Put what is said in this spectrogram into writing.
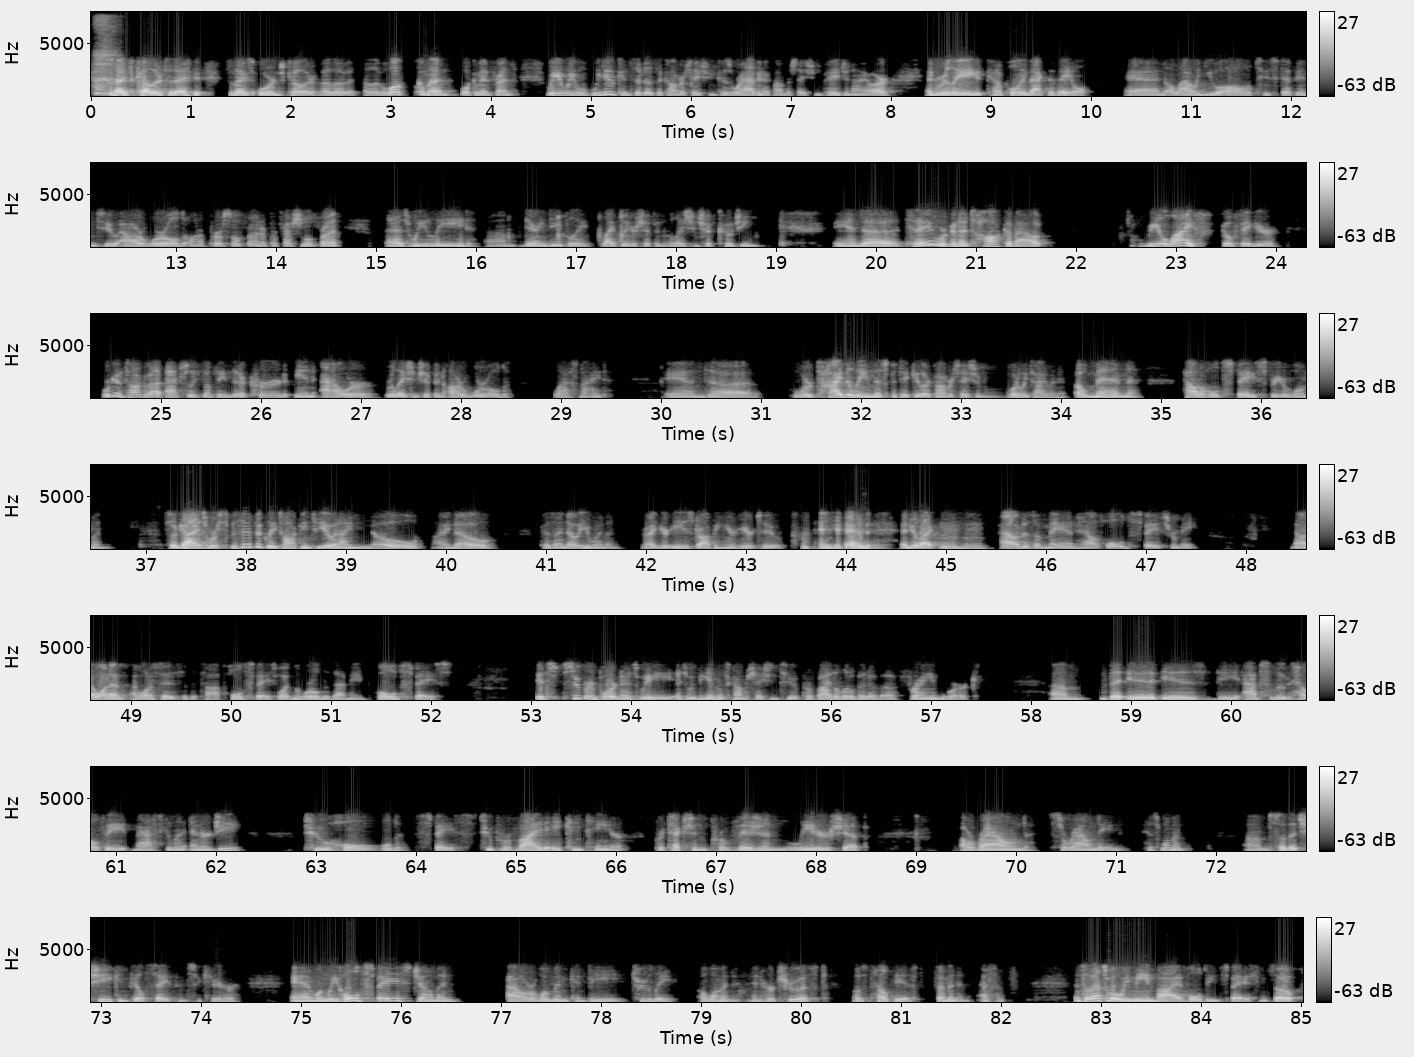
it's a nice color today. It's a nice orange color. I love it. I love it. Welcome in. Welcome in, friends. We, we, we do consider this a conversation because we're having a conversation, Paige and I are, and really kind of pulling back the veil and allowing you all to step into our world on a personal front, a professional front, as we lead um, Daring Deeply Life Leadership and Relationship Coaching. And uh, today we're going to talk about real life. Go figure. We're going to talk about actually something that occurred in our relationship, in our world last night. And uh, we're titling this particular conversation. What are we titling it? Oh, men, how to hold space for your woman. So, guys, we're specifically talking to you, and I know, I know, because I know you women, right? You're eavesdropping. You're here too, and and and you're like, mm-hmm. How does a man how, hold space for me? Now, I want to I want to say this at the top. Hold space. What in the world does that mean? Hold space. It's super important as we as we begin this conversation to provide a little bit of a framework um, that it is the absolute healthy masculine energy to hold space, to provide a container, protection, provision, leadership around surrounding his woman um, so that she can feel safe and secure. And when we hold space, gentlemen, our woman can be truly a woman in her truest, most healthiest feminine essence. And so that's what we mean by holding space. And so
